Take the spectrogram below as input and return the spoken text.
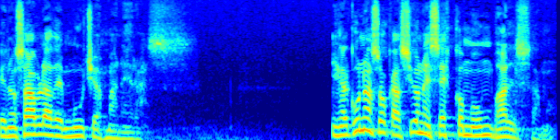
que nos habla de muchas maneras. En algunas ocasiones es como un bálsamo,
